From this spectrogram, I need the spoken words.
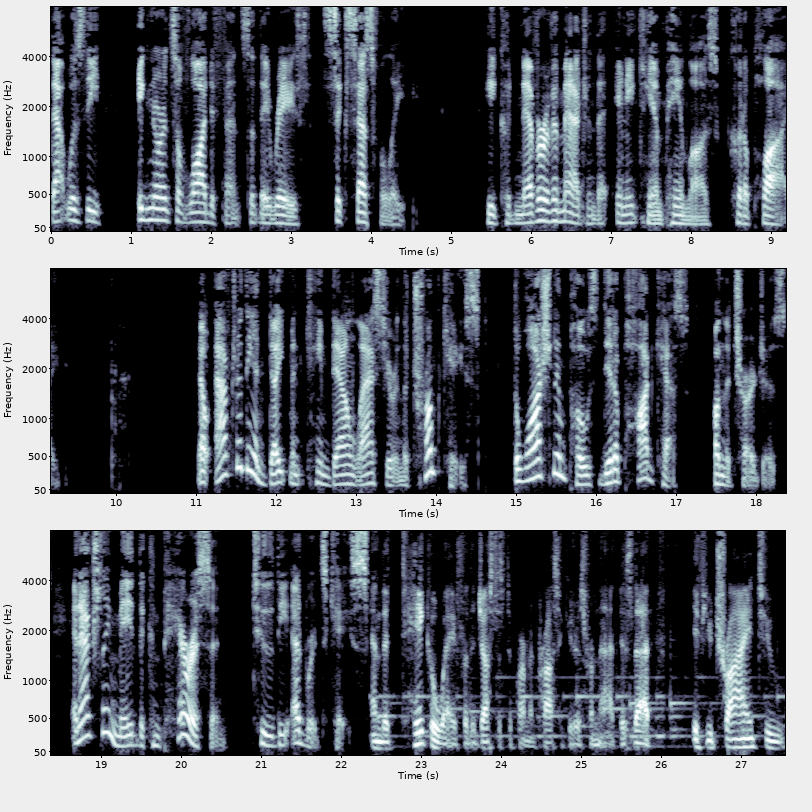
That was the ignorance of law defense that they raised successfully. He could never have imagined that any campaign laws could apply. Now, after the indictment came down last year in the Trump case, the Washington Post did a podcast on the charges and actually made the comparison to the Edwards case. And the takeaway for the Justice Department prosecutors from that is that if you try to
